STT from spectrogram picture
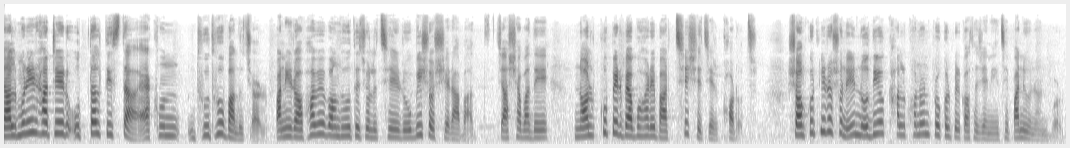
লালমনিরহাটের উত্তাল তিস্তা এখন ধুধু বালুচর। পানির অভাবে বন্ধ হতে চলেছে রবি শস্যের আবাদ। চাষাবাদে নলকূপের ব্যবহারে বাড়ছে সেচের খরচ। সংকট নিরসনে নদী ও খাল খনন প্রকল্পের কথা জানিয়েছে পানি উন্নয়ন বোর্ড।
